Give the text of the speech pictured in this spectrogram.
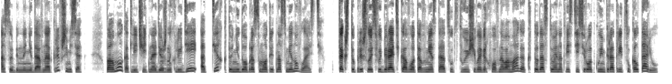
особенно недавно открывшимися, помог отличить надежных людей от тех, кто недобро смотрит на смену власти. Так что пришлось выбирать кого-то вместо отсутствующего верховного мага, кто достоин отвести сиротку-императрицу к алтарю.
